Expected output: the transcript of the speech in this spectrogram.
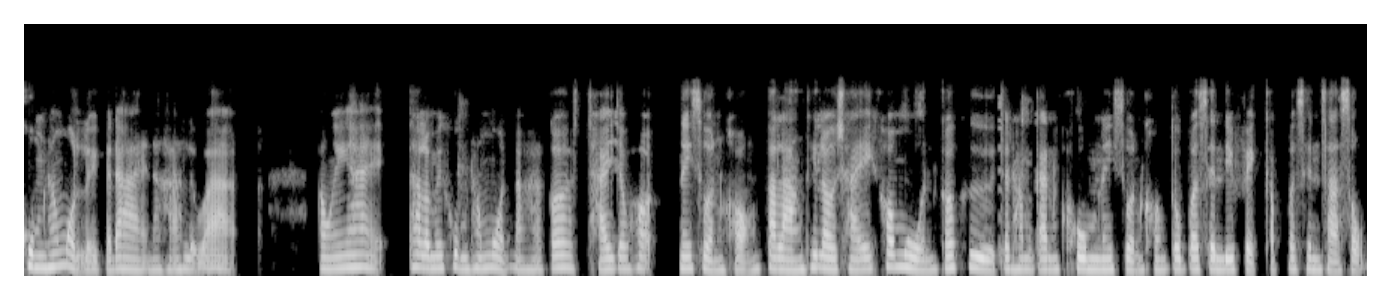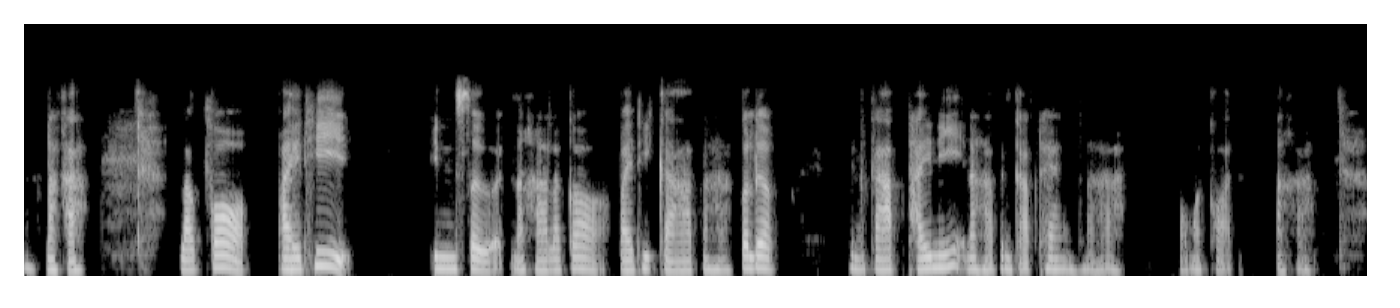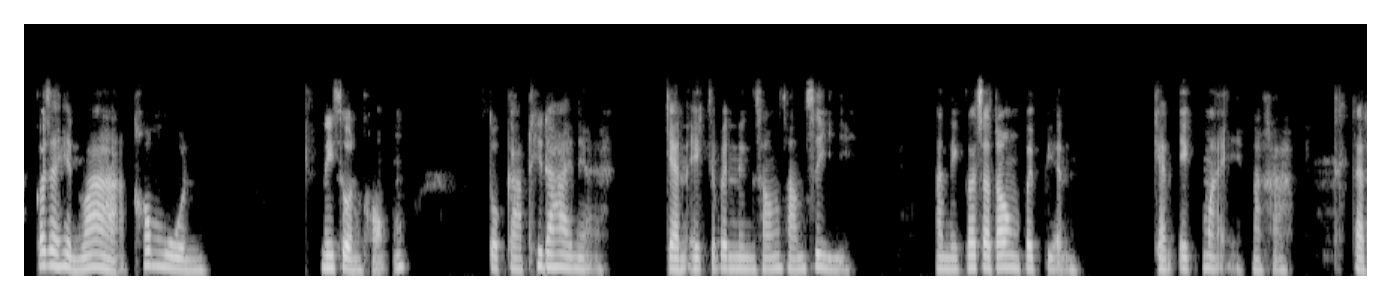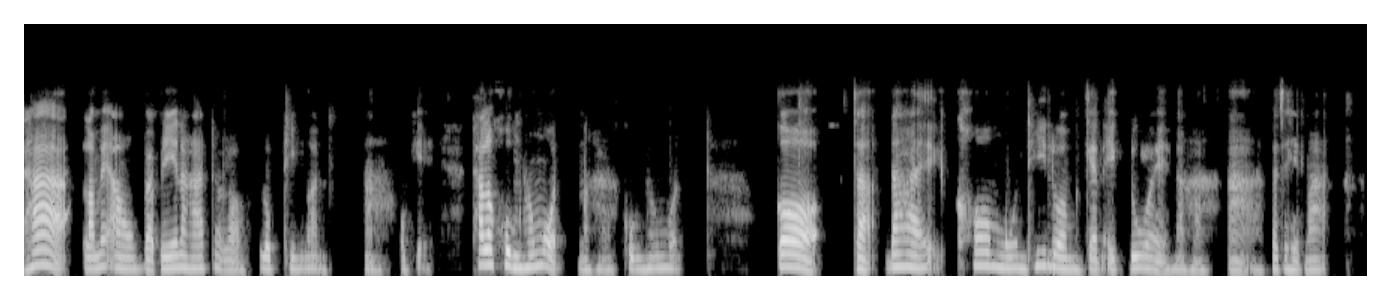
คุมทั้งหมดเลยก็ได้นะคะ หรือว่าเอาง่ายๆ ถ้าเราไม่คุมทั้งหมดนะคะ ก็ใช้เฉพาะในส่วนของตารางที่เราใช้ข้อมูล ก็คือจะทำการคุมในส่วนของตัวเปอร์เซ็นต์ดีเฟกกับเปอร์เซ็นต์สะสมนะคะ แล้วก็ไปที่ insert นะคะ แล้วก็ไปที่กราฟนะคะ ก็เลือกเป็นกราฟไทนี้นะคะ เป็นกราฟแท่งนะคะ ออกมาก่อนนะคะ ก็จะเห็นว่าข้อมูลในส่วนของตัวกราฟที่ได้เนี่ย แกน x จะเป็นหนึ่งสองสามสี่อันนี้ก็จะต้องไปเปลี่ยนแกน x ใหม่นะคะ แต่ถ้าเราไม่เอาแบบนี้นะคะ เดี๋ยวเราลบทิ้งก่อน อ่าโอเค ถ้าเราคุมทั้งหมดนะคะ คุมทั้งหมด ก็จะได้ข้อมูลที่รวมแกน x ด้วยนะคะ อ่า ก็จะเห็นว่า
